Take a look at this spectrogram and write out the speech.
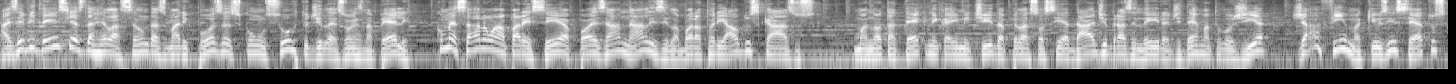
As evidências da relação das mariposas com o surto de lesões na pele começaram a aparecer após a análise laboratorial dos casos. Uma nota técnica emitida pela Sociedade Brasileira de Dermatologia já afirma que os insetos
